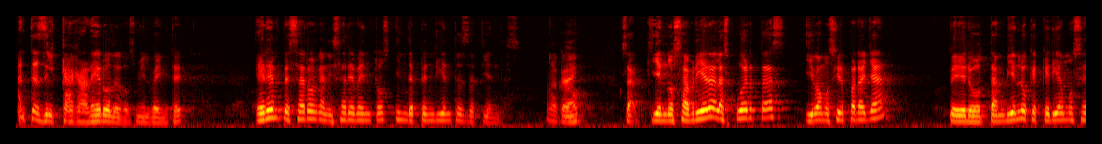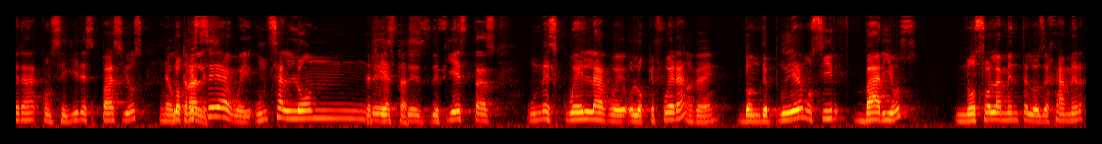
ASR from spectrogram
antes del cagadero de 2020, era empezar a organizar eventos independientes de tiendas. Ok. ¿no? O sea, quien nos abriera las puertas íbamos a ir para allá, pero también lo que queríamos era conseguir espacios, Neutrales. lo que sea, güey, un salón De de, fiestas. de- de fiestas, una escuela, güey, o lo que fuera, donde pudiéramos ir varios, no solamente los de Hammer,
